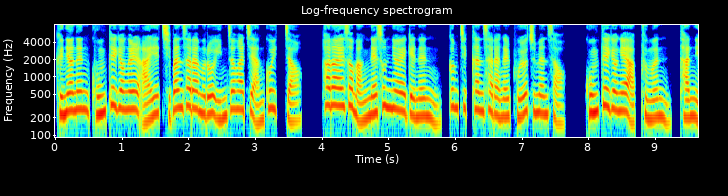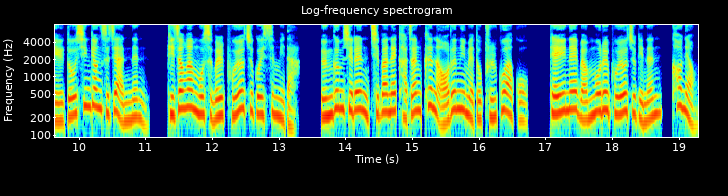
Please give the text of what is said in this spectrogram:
그녀는 공태경을 아예 집안 사람으로 인정하지 않고 있죠. 파라에서 막내 손녀에게는 끔찍한 사랑을 보여주면서 공태경의 아픔은 단 일도 신경 쓰지 않는 비정한 모습을 보여주고 있습니다. 은금실은 집안의 가장 큰 어른임에도 불구하고 대인의 면모를 보여주기는 커녕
